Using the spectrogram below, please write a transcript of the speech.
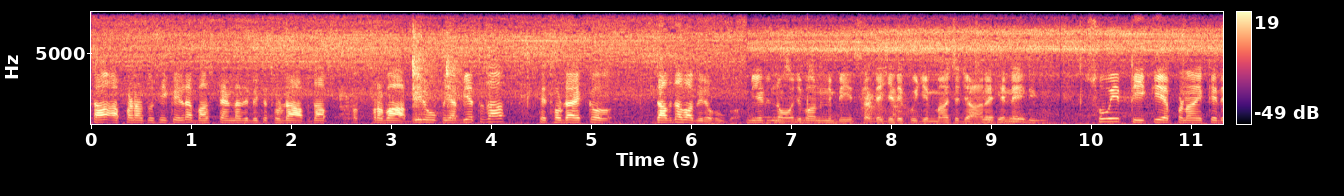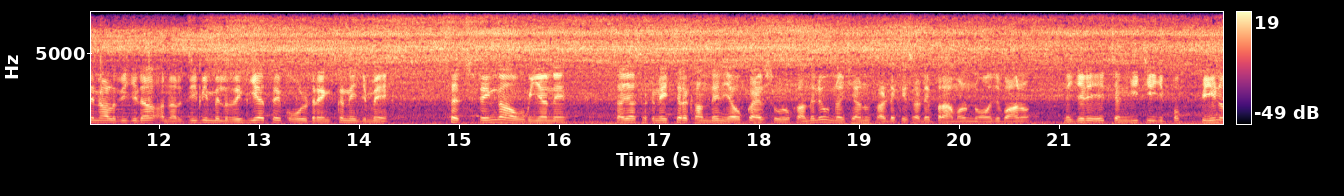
ਤਾਂ ਆਪਣਾ ਤੁਸੀਂ ਇੱਕ ਜਿਹੜਾ ਬੱਸ ਸਟੈਂਡਾਂ ਦੇ ਵਿੱਚ ਤੁਹਾਡਾ ਆਪ ਦਾ ਪ੍ਰਭਾਵ ਵੀ ਰਹੂ, ਪੰਜਾਬੀਅਤ ਦਾ, ਤੇ ਤੁਹਾਡਾ ਇੱਕ ਦਬਦਬਾ ਵੀ ਰਹੂਗਾ। ਜਿਹੜੇ ਨੌਜਵਾਨ ਨੇ ਵੀਰ ਸਾਡੇ ਜਿਹੜੇ ਕੋਈ ਜਿੰਮਾਂ 'ਚ ਜਾ ਰਹੇ ਨੇ ਸੋ ਇਹ ਪੀ ਕੇ ਆਪਣਾ ਇੱਕ ਇਹਦੇ ਨਾਲ ਵੀ ਜਿਹੜਾ એનર્ਜੀ ਵੀ ਮਿਲ ਰਹੀ ਹੈ ਤੇ ਕੋਲ ਡਰਿੰਕ ਨੇ ਜਿਵੇਂ ਸਚਟਿੰਗਾਂ ਹੋ ਗਈਆਂ ਨੇ ਤਾਂ ਜਾਂ ਸਿਗਨੇਚਰ ਖਾਂਦੇ ਨੇ ਜਾਂ ਉਹ ਕੈਪਸੂਲ ਖਾਂਦੇ ਨੇ, ਉਹ ਨਸ਼ਿਆਂ ਨੂੰ ਛੱਡ ਕੇ ਸਾਡੇ ਭਰਾਵਾਂ ਨੂੰ, ਨੌਜਵਾਨ ਨੇ ਜਿਹੜੇ ਇਹ ਚੰਗੀ ਚੀਜ਼ ਪੀਣ,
